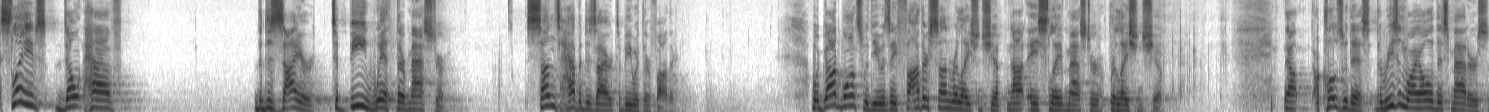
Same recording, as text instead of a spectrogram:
Slaves don't have the desire to be with their master. Sons have a desire to be with their father. What God wants with you is a father son relationship, not a slave master relationship. Now, I'll close with this. The reason why all of this matters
